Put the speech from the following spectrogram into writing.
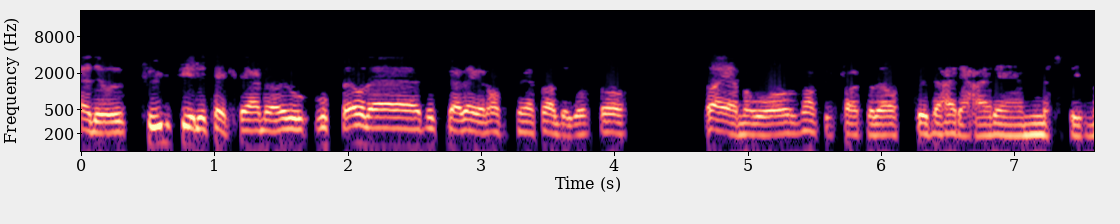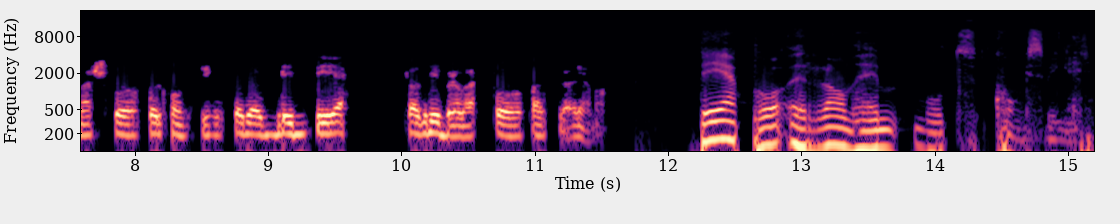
er det jo full fyr i teltet her der oppe. og Det, det tror jeg Vegard Hansen vet veldig godt. og Da er jeg nå ganske klar på det at dette her er en must-in-match for, for Kongsvinger. Så det blir B fra driblevekt på Parkfjord Arena. B på Ranheim mot Kongsvinger.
